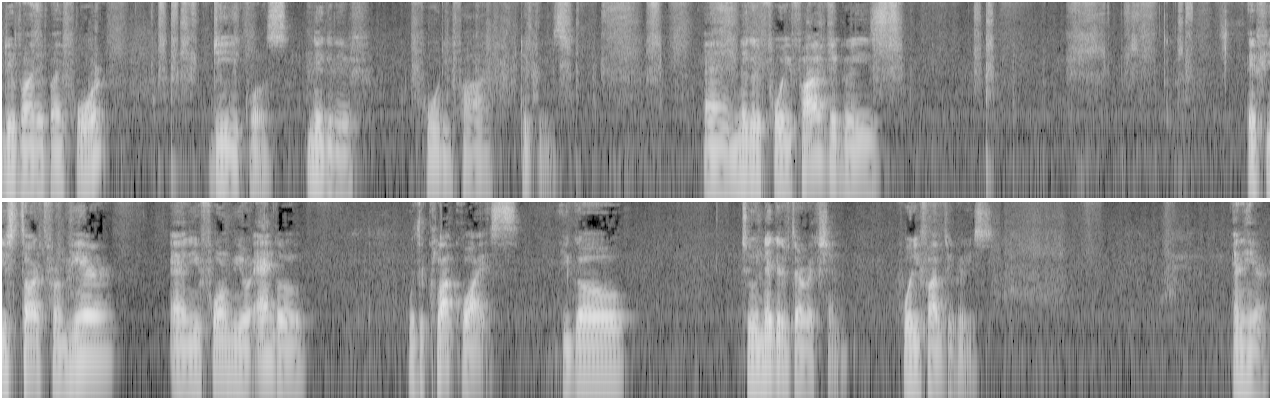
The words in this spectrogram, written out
divided by 4. d equals negative 45 degrees and negative 45 degrees if you start from here and you form your angle with the clockwise you go to negative direction 45 degrees. And here.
